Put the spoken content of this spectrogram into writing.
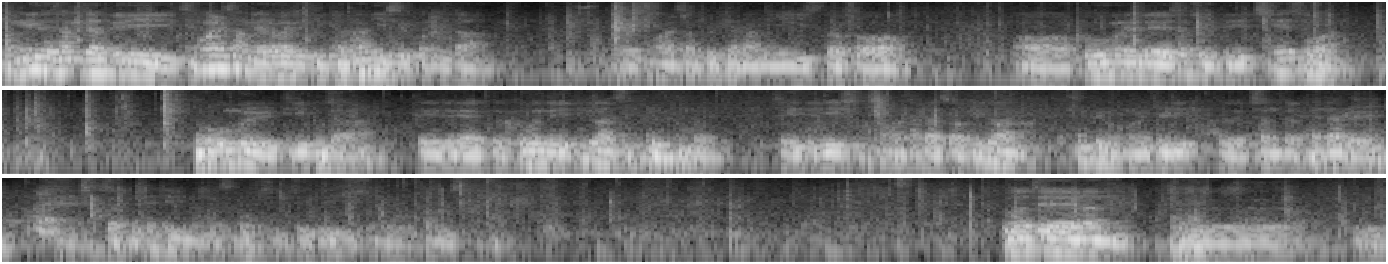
격리 대상자들이 생활상 여러 가지 불편함이 있을 겁니다. 네, 생활상 불편함이 있어서 어, 그 부분에 대해서 저희들이 최소한 도움을 드리고자 저희들의 그 그분들이 필요한 생필품을 저희들이 신청을 받아서 필요한 생필품을 들리, 그 전달 배달을 직접 해드리는 것으로 저희들이 추진을 하고 있습니다. 두 번째는 그, 그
